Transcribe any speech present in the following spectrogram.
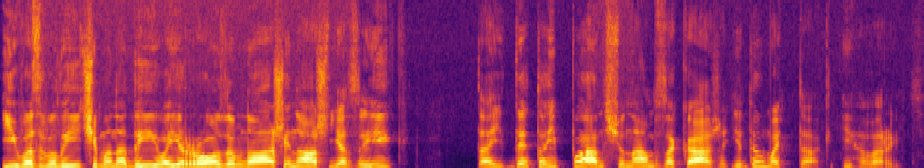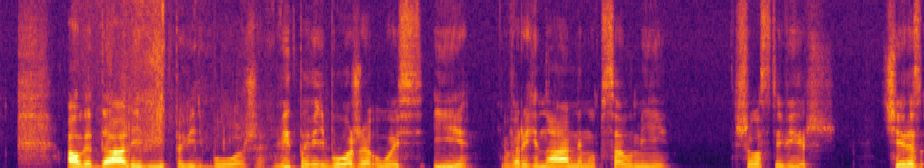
І возвеличимо на дива і розум наш, і наш язик. Та йде той пан, що нам закаже, і думать так, і говорить. Але далі відповідь Божа. Відповідь Божа ось і в оригінальному псалмі, шостий вірш. Через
